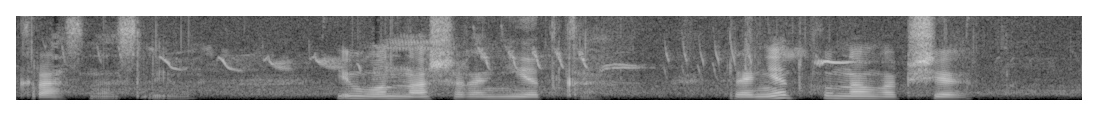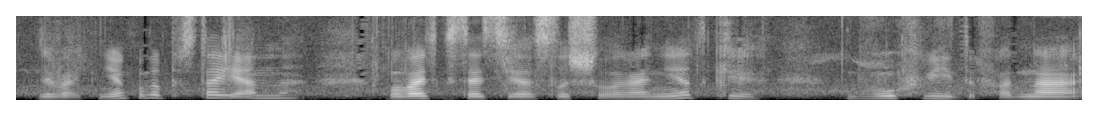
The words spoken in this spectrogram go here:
красная слива. И вон наша ранетка. Ранетку нам вообще девать некуда постоянно. Бывает, кстати, я слышала ранетки двух видов. Одна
